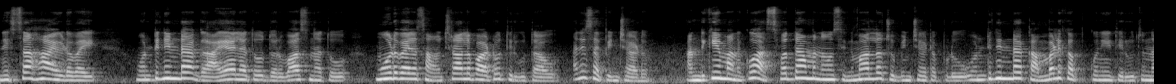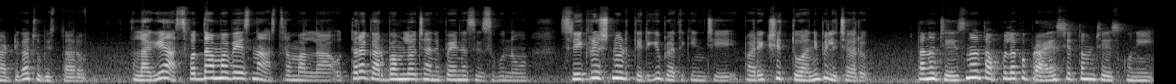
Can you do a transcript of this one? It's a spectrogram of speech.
నిస్సహాయుడవై ఒంటి నిండా గాయాలతో దుర్వాసనతో మూడు వేల సంవత్సరాల పాటు తిరుగుతావు అని శపించాడు. అందుకే మనకు అశ్వత్థామను సినిమాల్లో చూపించేటప్పుడు ఒంటి నిండా కంబళి కప్పుకుని తిరుగుతున్నట్టుగా చూపిస్తారు. అలాగే అశ్వత్థామ వేసిన అస్త్రం వల్ల ఉత్తర గర్భంలో చనిపోయిన శిశువును శ్రీకృష్ణుడు తిరిగి బ్రతికించి పరీక్షిత్తు అని పిలిచారు. తను చేసిన తప్పులకు ప్రాయశ్చిత్తం చేసుకుని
